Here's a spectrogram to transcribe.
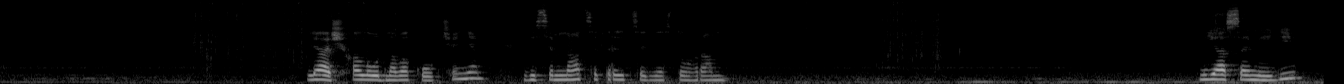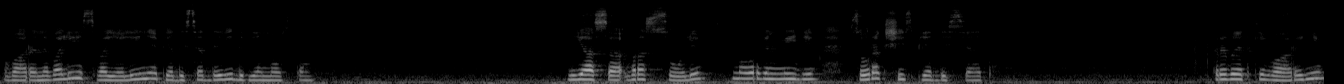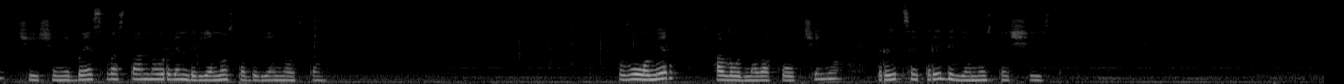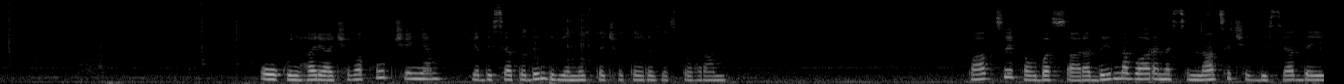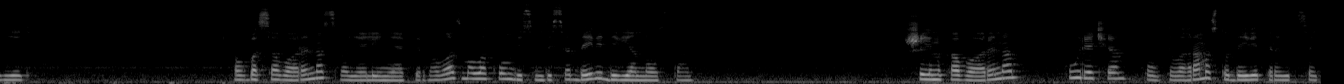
Лящ холодного копчення 18,30 за 100 грам. М'ясо мідії, варене в олії, своя лінія 59,90. М'ясо в розсолі Норвін міді 46,50. Креветки варені, чищені без хвоста Норвін 90,90. Вомір холодного копчення 33,96. Окунь гарячого копчення 51,94 за 100 грам. По акції ковбаса родинна варена 17,69. Ковбаса варена, своя лінія фірмова з молоком 89,90. Шинка варена, куряча, полкілограма 109,30.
